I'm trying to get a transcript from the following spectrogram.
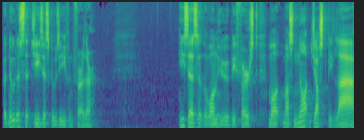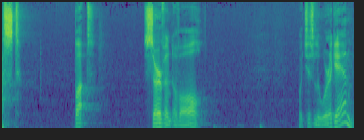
But notice that Jesus goes even further. He says that the one who would be first must not just be last, but servant of all, which is lower again.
